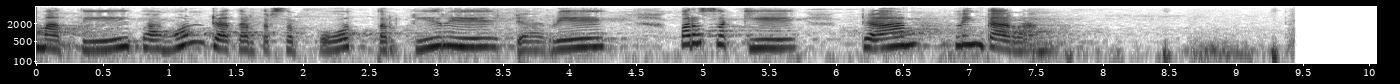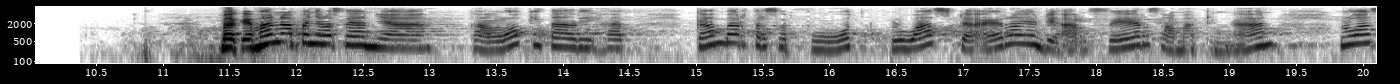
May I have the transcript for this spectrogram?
amati, bangun datar tersebut terdiri dari persegi dan lingkaran. Bagaimana penyelesaiannya? Kalau kita lihat gambar tersebut, luas daerah yang diarsir sama dengan luas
